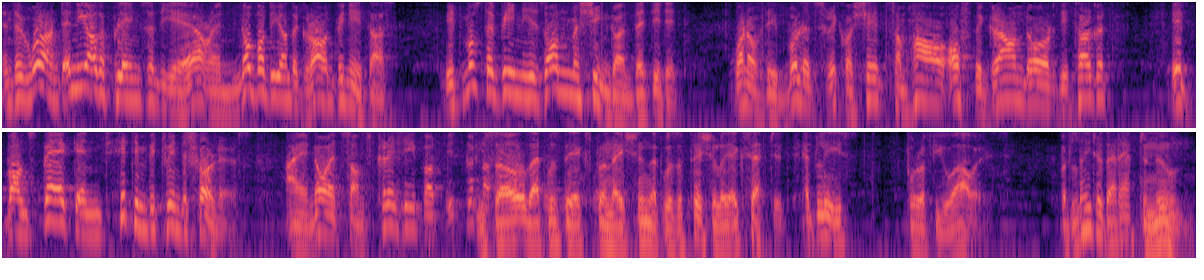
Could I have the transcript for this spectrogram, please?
and there weren't any other planes in the air and nobody on the ground beneath us. It must have been his own machine gun that did it. One of the bullets ricocheted somehow off the ground or the target. It bounced back and hit him between the shoulders. I know it sounds crazy, but it could And so that was the explanation that was officially accepted, at least for a few hours. But later that afternoon,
